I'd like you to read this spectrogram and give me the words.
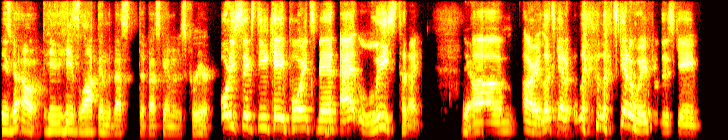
He's got oh he he's locked in the best the best game of his career. 46 DK points, man, at least tonight. Yeah. Um, all right, let's get let's get away from this game.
